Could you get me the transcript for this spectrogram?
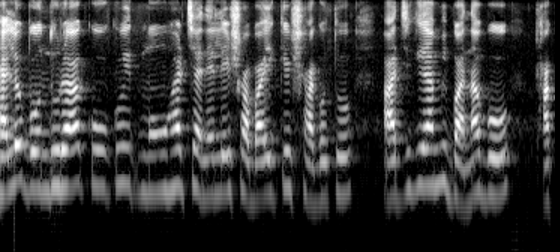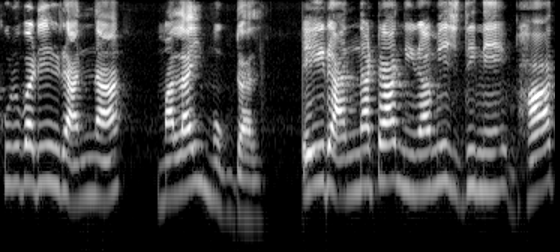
হ্যালো বন্ধুরা, কুক উইথ মৌহার চ্যানেলে সবাইকে স্বাগত। আজকে আমি বানাবো ঠাকুরবাড়ির রান্না মালাই মুগ ডাল। এই রান্নাটা নিরামিষ দিনে ভাত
